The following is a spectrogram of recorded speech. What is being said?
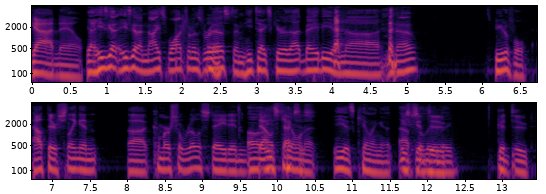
Guy now. Yeah, he's got he's got a nice watch on his wrist, and he takes care of that baby, and uh, you know, it's beautiful. Out there slinging uh, commercial real estate in Oh, Dallas, he's Texas. killing it. He is killing it. He's a good dude. Absolutely. Good dude.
